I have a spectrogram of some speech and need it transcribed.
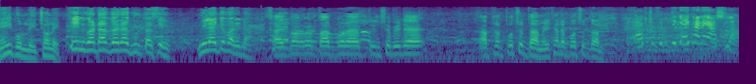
নেই বললেই চলে। তিন ঘণ্টা ধরে ঘুরতেছি মিলাইতে পারি না। সাইদনগর তারপরে তিনশো ফিটে আপনার প্রচুর দাম এখানে প্রচুর দাম। একশো ফিট থেকে এখানে আসলাম।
